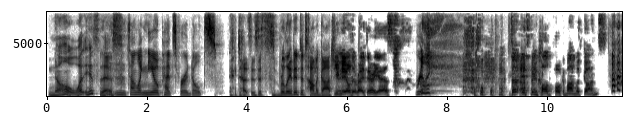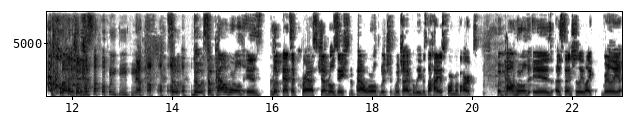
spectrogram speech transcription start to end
No, what is this? Mm, sounds like Neopets for adults. It does. Is this related to Tamagotchi? You nailed it right there, yes. Really? Oh So it's been called Pokemon with Guns. But it is Oh no. so no so Palworld is look, that's a crass generalization of Palworld, which which I believe is the highest form of art. But Palworld is essentially like really a,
